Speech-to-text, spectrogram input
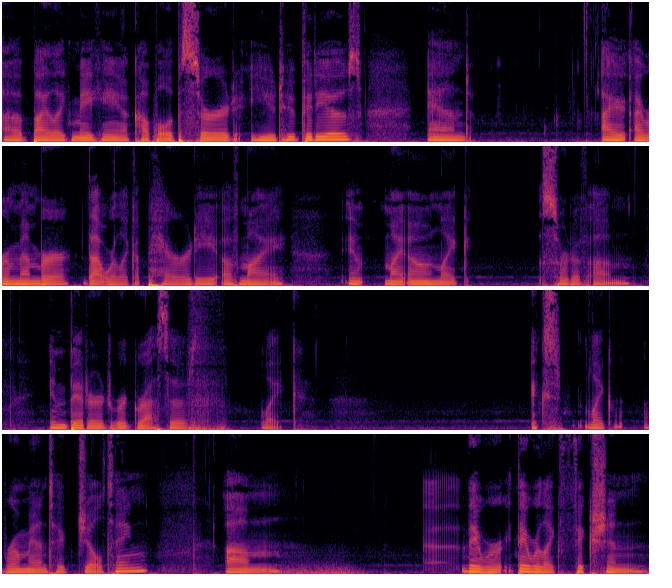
uh, by like making a couple absurd YouTube videos. And I I remember that were like a parody of my my own like sort of um embittered regressive like ex- like romantic jilting um they were they were like fiction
